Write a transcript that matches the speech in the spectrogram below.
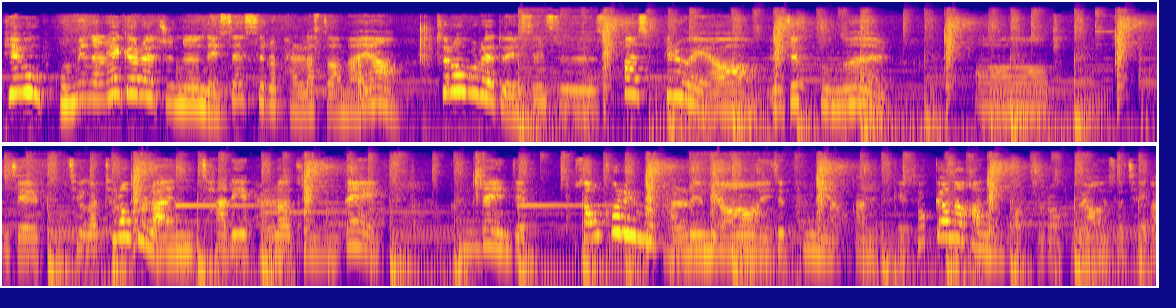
피부 고민을 해결해주는 에센스를 발랐잖아요. 트러블에도 에센스 스팟이 필요해요. 이 제품을 어, 이제 제가 트러블 라인 자리에 발라주는데 근데 이제 선크림을 바르면 이 제품이 약간 이렇게 섞여나가는 것 같더라고요. 그래서 제가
